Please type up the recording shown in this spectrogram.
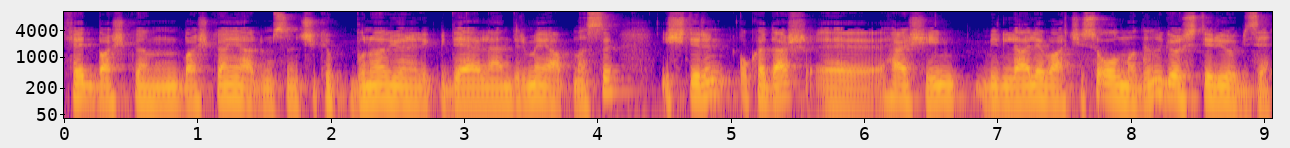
Fed başkanının başkan yardımcısının çıkıp buna yönelik bir değerlendirme yapması işlerin o kadar e, her şeyin bir lale bahçesi olmadığını gösteriyor bize.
